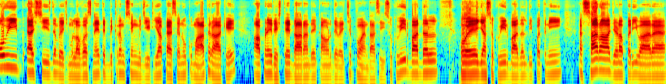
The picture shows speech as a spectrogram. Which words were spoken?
ਉਹ ਵੀ ਇਸ ਚੀਜ਼ ਦੇ ਵਿੱਚ ਮੁਲਵਸ ਨੇ ਤੇ ਵਿਕਰਮ ਸਿੰਘ ਮਜੀਠੀਆ ਪੈਸੇ ਨੂੰ ਘੁਮਾ ਫਿਰਾ ਕੇ ਆਪਣੇ ਰਿਸ਼ਤੇਦਾਰਾਂ ਦੇ ਅਕਾਊਂਟ ਦੇ ਵਿੱਚ ਪਵਾਉਂਦਾ ਸੀ। ਸੁਖਵੀਰ ਬਾਦਲ ਹੋਏ ਜਾਂ ਸੁਖਵੀਰ ਬਾਦਲ ਦੀ ਪਤਨੀ, ਇਹ ਸਾਰਾ ਜਿਹੜਾ ਪਰਿਵਾਰ ਹੈ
